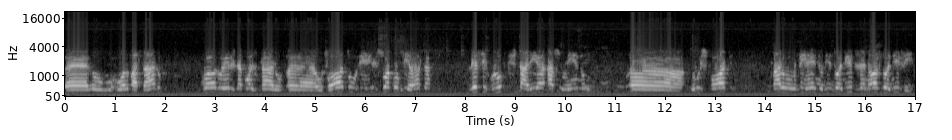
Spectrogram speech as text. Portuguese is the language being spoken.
é, no, no, ano passado, quando eles depositaram é, o voto e sua confiança nesse grupo que estaria assumindo uh, o esporte para o biênio de 2019-2020.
